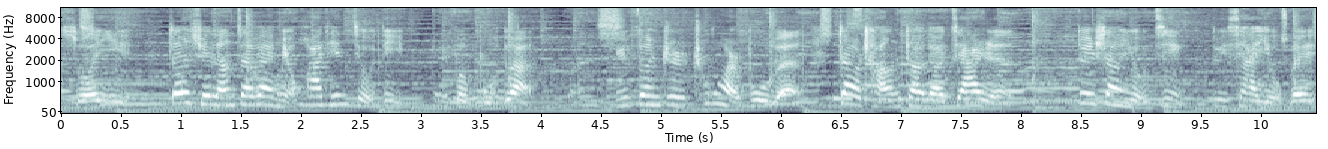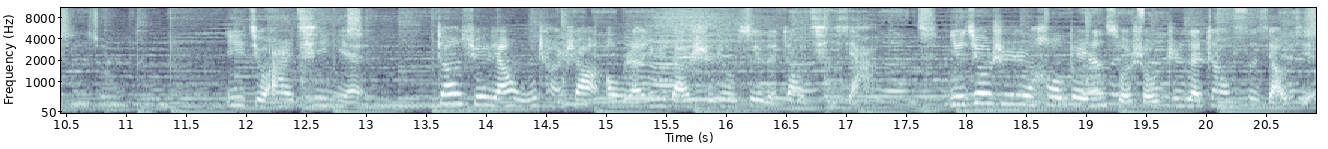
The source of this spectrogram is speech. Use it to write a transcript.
所以张学良在外面花天酒地，分不断。于凤至充耳不闻，照常照料家人，对上有敬，对下有威。一九二七年。张学良舞场上偶然遇到十六岁的赵启霞，也就是日后被人所熟知的赵四小姐。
